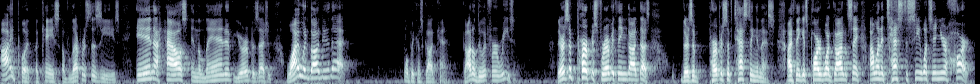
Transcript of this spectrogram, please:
I put a case of leprous disease in a house in the land of your possession. Why would God do that? Well, because God can. God will do it for a reason. There's a purpose for everything God does. There's a purpose of testing in this. I think it's part of what God would say. I want to test to see what's in your heart.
